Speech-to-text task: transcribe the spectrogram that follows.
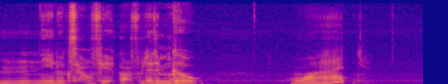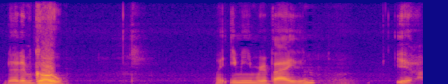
Mm, he looks healthy enough. Let him go. What? Let him go. What, you mean revive him? Yeah.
